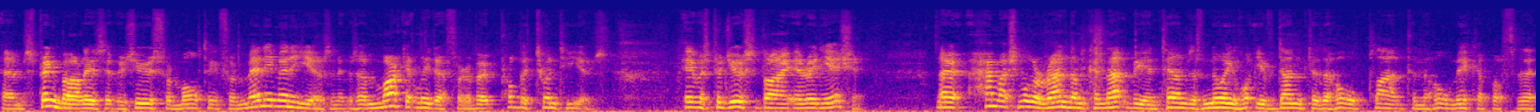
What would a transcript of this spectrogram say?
um, spring barleys that was used for malting for many many years, and it was a market leader for about probably 20 years. It was produced by irradiation. Now, how much more random can that be in terms of knowing what you've done to the whole plant and the whole makeup of the,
